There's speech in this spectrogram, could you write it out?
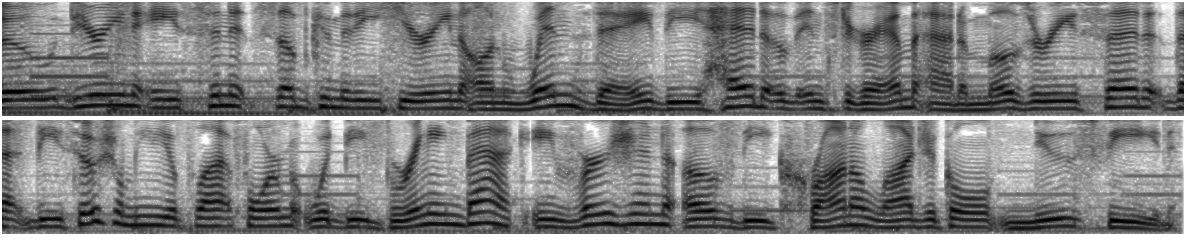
So, during a Senate subcommittee hearing on Wednesday, the head of Instagram, Adam Mosseri, said that the social media platform would be bringing back a version of the chronological news feed.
